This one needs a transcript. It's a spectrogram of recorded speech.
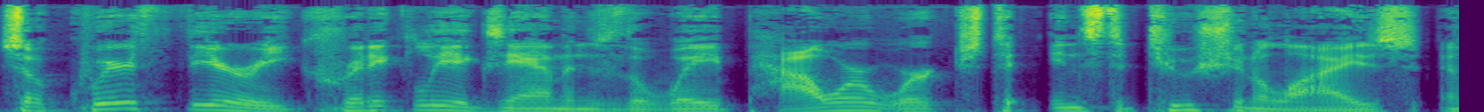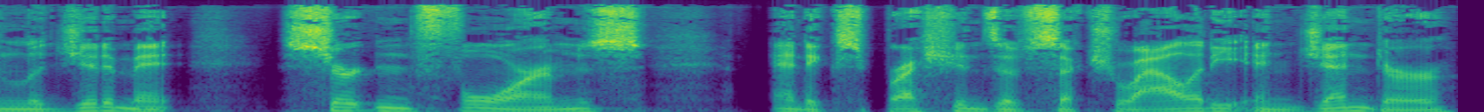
So, queer theory critically examines the way power works to institutionalize and legitimate certain forms and expressions of sexuality and gender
